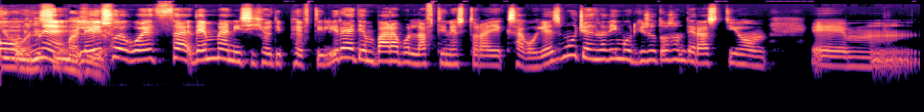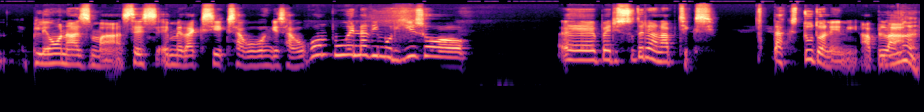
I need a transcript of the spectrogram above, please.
κοινωνικής ναι, συμμαχίας. Λέει σου εγώ θα, δεν με ανησυχεί ότι πέφτει η λίρα, γιατί είναι πάρα πολλά φτηνές τώρα οι εξαγωγές μου και να δημιουργήσω τόσο τεράστιο ε, πλεόνασμα στις, ε, μεταξύ εξαγωγών και εισαγωγών που να δημιουργήσω ε, περισσότερη ανάπτυξη. Εντάξει, τούτο είναι απλά. Ναι,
